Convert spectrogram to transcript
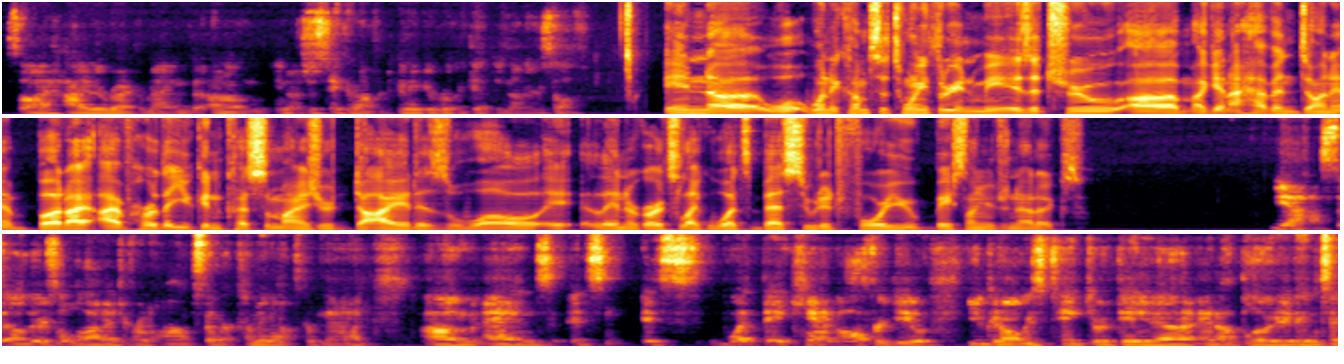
So I highly recommend, um, you know, just take an opportunity to really get to know yourself. In uh, well, when it comes to 23andMe, is it true? Um, again, I haven't done it, but I I've heard that you can customize your diet as well in regards to like what's best suited for you based on your genetics. Yeah, so there's a lot of different apps that are coming out from that, um, and it's it's what they can't offer you. You can always take your data and upload it into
